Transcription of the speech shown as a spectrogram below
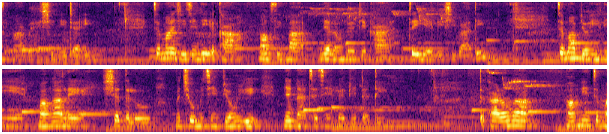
စီမှာပဲရှိနေတတ်၏ကျမရည်ချင်းသည့်အခါမောင်စီမှမျက်လုံးလွှဲပစ်ခါကြည်ရည်လေးရှိပါသည်ကျမပြောရည်လျင်မောင်ကလည်းရှက်တယ်လို့မချိုမချင်းပြုံး၍မျက်နှာချက်ချင်းလွှဲပစ်တတ်သည်တခါတော့ကမောင်နှင်းကျမ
